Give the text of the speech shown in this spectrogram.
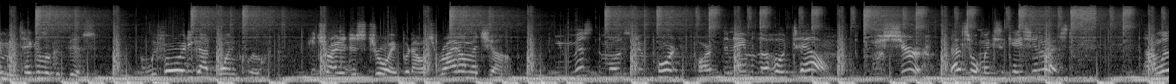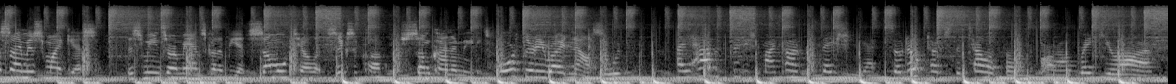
man, take a look at this. We've already got one clue. He tried to destroy it, but I was right on the job. You missed the most important part, the name of the hotel. Sure, that's what makes the case interesting. Unless I miss my guess, this means our man's gonna be at some hotel at 6 o'clock for some kind of meeting. It's 4.30 right now, so we're... I haven't finished my conversation yet, so don't touch the telephone or I'll break your arm.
